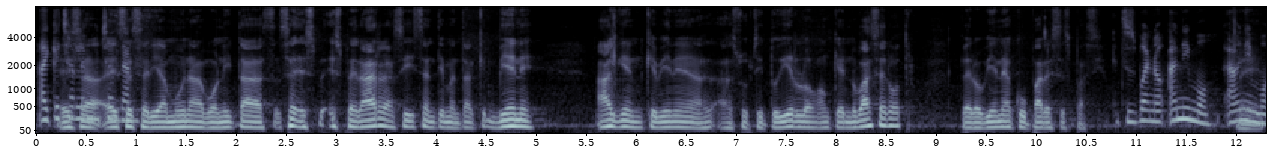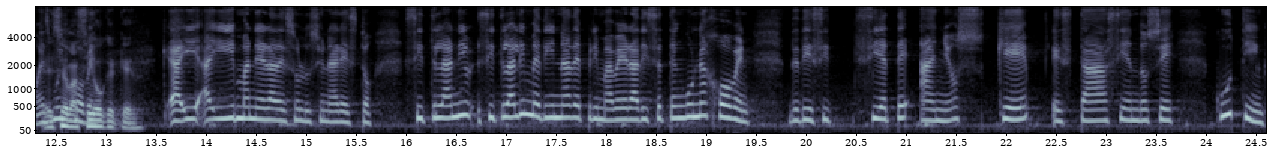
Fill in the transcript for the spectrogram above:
hay que echarle esa, muchas esa sería una bonita, esperar así sentimental, que viene alguien que viene a sustituirlo, aunque no va a ser otro pero viene a ocupar ese espacio. Entonces, bueno, ánimo, ánimo, es ese muy vacío que queda. Hay, hay manera de solucionar esto. Citlali, Citlali Medina de Primavera dice, tengo una joven de 17 años que está haciéndose cutting,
